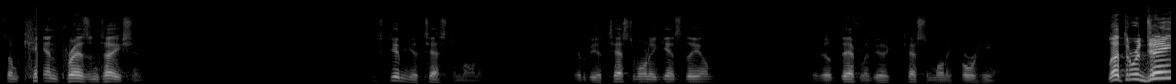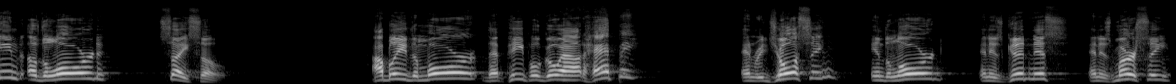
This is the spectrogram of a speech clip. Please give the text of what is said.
some canned presentation. Just give them your testimony. It'll be a testimony against them, but it'll definitely be a testimony for him. Let the redeemed of the Lord say so. I believe the more that people go out happy and rejoicing in the Lord and His goodness and His mercy,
